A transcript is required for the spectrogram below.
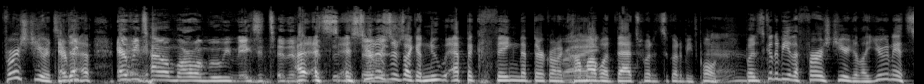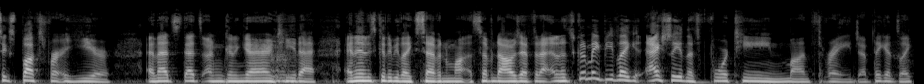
First year it's every, every time a Marvel movie makes it to the as, as soon as there's like a new epic thing that they're going to come Right. up with, that's when it's going to be pulled. But it's going to be the first year. You're like, you're going to get six bucks for a year, and that's that's I'm going to guarantee that. And then it's going to be like seven mo- seven dollars after that, and it's going to be like actually in this 14 month range. I think it's like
